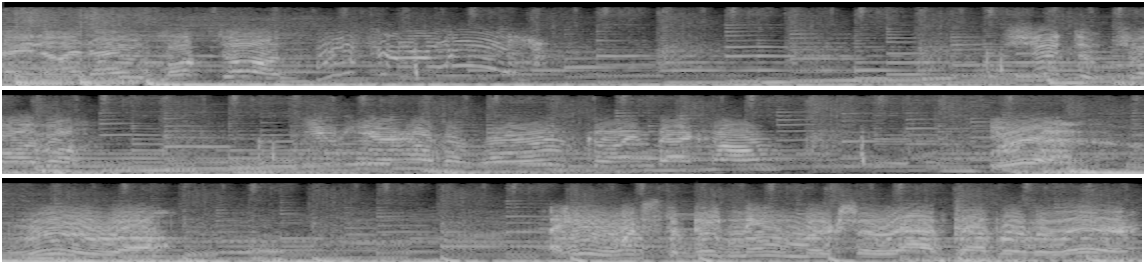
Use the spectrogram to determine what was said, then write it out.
K-98 locked on. Them, driver. You hear how the war is going back home? Yeah, really well. I hear once the big name mercs are wrapped up over there,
